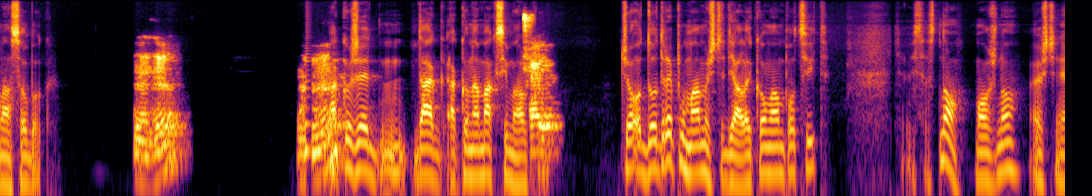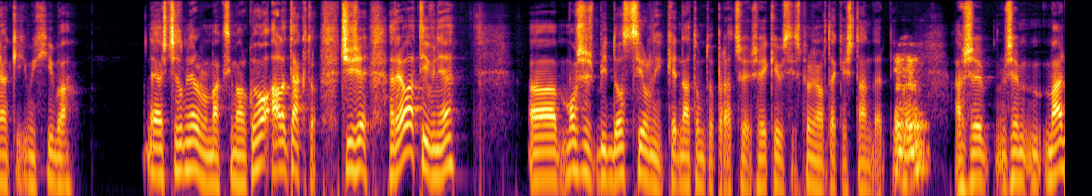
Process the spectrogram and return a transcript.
násobok. Mm-hmm. Mm-hmm. Akože tak, ako na maximálku. Čo do drepu mám ešte ďaleko, mám pocit. No, možno, ešte nejakých mi chýba. Ja ešte som nerobil maximálku, no ale takto. Čiže relatívne uh, môžeš byť dosť silný, keď na tomto pracuješ, aj keby si splňal také štandardy. Mm-hmm. A že, že mať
